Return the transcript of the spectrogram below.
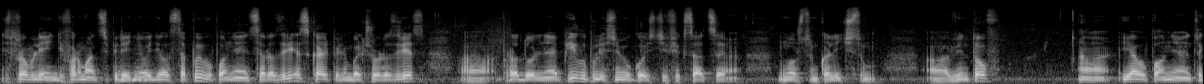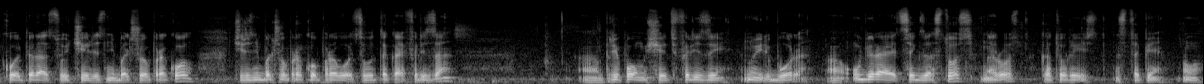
исправления деформации переднего отдела стопы выполняется разрез скальпелем, большой разрез, а, продольные опилы плюсневой кости, фиксация множественным количеством а, винтов. Я выполняю такую операцию через небольшой прокол. Через небольшой прокол проводится вот такая фреза. А, при помощи этой фрезы, ну или бора, а, убирается экзостоз, нарост, который есть на стопе. Ну,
